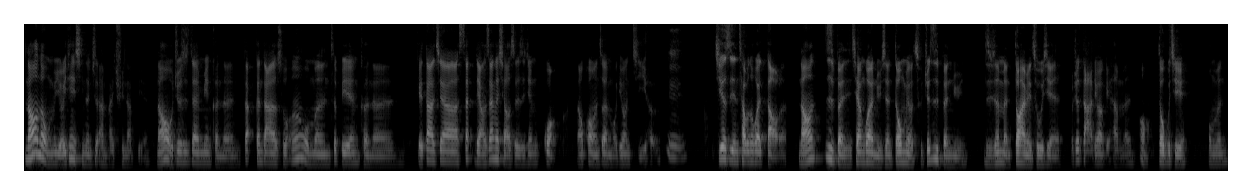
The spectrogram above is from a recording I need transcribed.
然后呢，我们有一天行程就是安排去那边，然后我就是在那边可能大跟大家说，嗯，我们这边可能给大家三两三个小时的时间逛，然后逛完之后在某地方集合，嗯，集合时间差不多快到了，然后日本相关的女生都没有出，就日本女女生们都还没出现，我就打电话给他们，哦，都不接，我们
